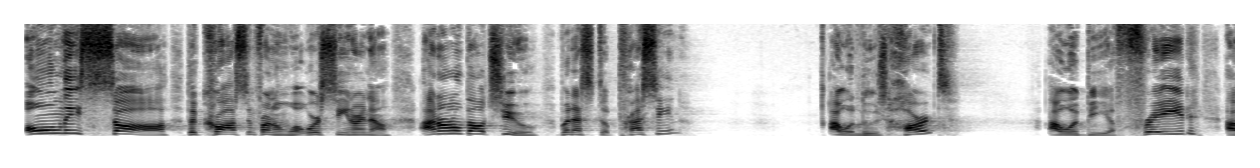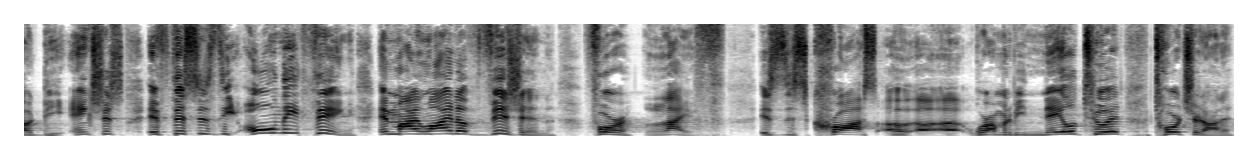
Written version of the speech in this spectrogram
only saw the cross in front of what we're seeing right now, I don't know about you, but that's depressing. I would lose heart. I would be afraid. I would be anxious. If this is the only thing in my line of vision for life, is this cross uh, uh, uh, where I'm going to be nailed to it, tortured on it.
